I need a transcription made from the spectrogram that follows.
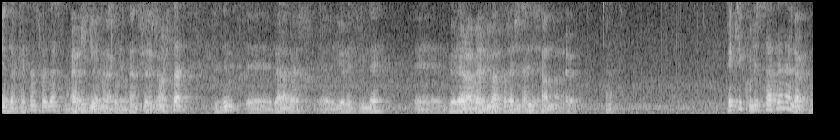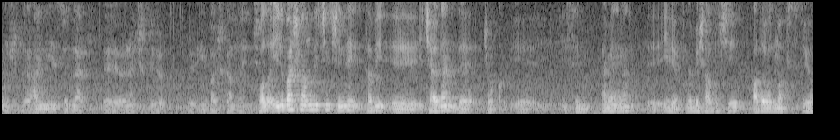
Nezaketen söylersin ama Evet, bilgi vermek zorundasın. Çünkü sonuçta sizin e, beraber e, yönetimde e, görev beraber aldığınız arkadaşlar. insanlar. Evet. Evet. Peki kulislerde neler konuşuluyor? Hangi isimler e, öne çıkıyor e, il başkanlığı için? Valla il başkanlığı için şimdi tabii e, içeriden de çok e, isim hemen hemen e, il yönetiminde 5-6 kişi aday olmak istiyor.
